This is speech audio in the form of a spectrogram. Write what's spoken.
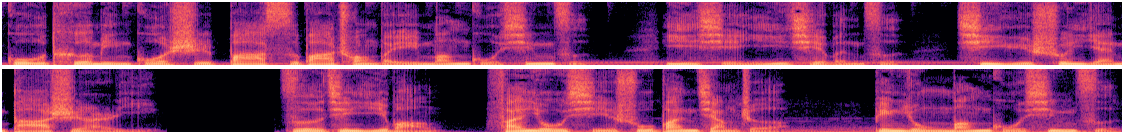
故特命国师八思巴创为蒙古新字，亦写一切文字，其余顺言达事而已。自今以往，凡有喜书颁降者，并用蒙古新字，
